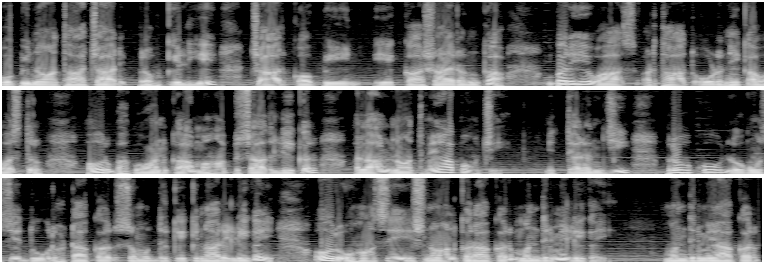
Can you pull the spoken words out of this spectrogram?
गोपीनाथ आचार्य प्रभु के लिए चार कौपीन, एक काशाय रंग का बरहेवास अर्थात ओढ़ने का वस्त्र और भगवान का महाप्रसाद लेकर अलालनाथ में आ पहुँचे। नित्यानंद जी प्रभु को लोगों से दूर हटाकर समुद्र के किनारे ले गए और वहाँ से स्नान कराकर मंदिर में ले गए। मंदिर में आकर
